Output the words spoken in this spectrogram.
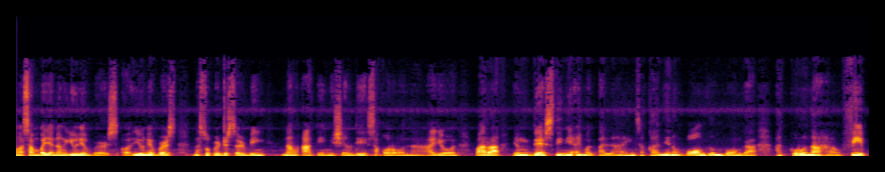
mga sambayan ng universe, uh, universe na super deserving ng ating Michelle D sa Corona. Ayon, para yung destiny ay mag-align sa kanya ng bonggang-bongga at koronahang fifth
